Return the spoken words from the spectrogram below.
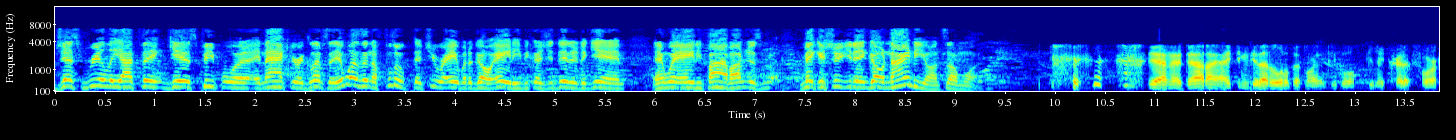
just really, I think, gives people an accurate glimpse. It wasn't a fluke that you were able to go 80 because you did it again and went 85. I'm just making sure you didn't go 90 on someone. yeah, no doubt. I, I can do that a little bit more than people give me credit for.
